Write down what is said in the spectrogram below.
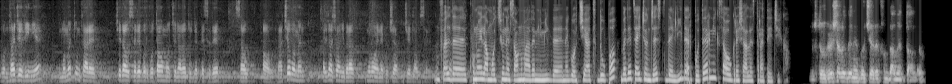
Vom trage linie în momentul în care cei de la USR vor vota o moțiune alături de PSD sau AUR. În acel moment, Partidul Național Liberal nu va mai negocia cu cei de la USR. Un fel de cu noi la moțiune sau nu mai avem nimic de negociat după. Vedeți aici un gest de lider puternic sau o greșeală strategică? Este o greșeală de negociere fundamentală,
